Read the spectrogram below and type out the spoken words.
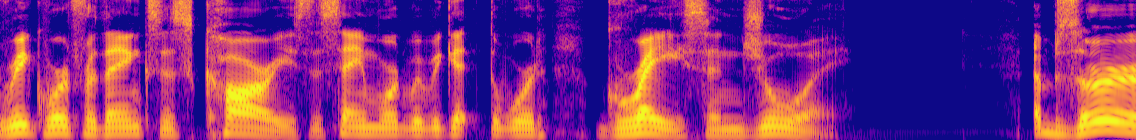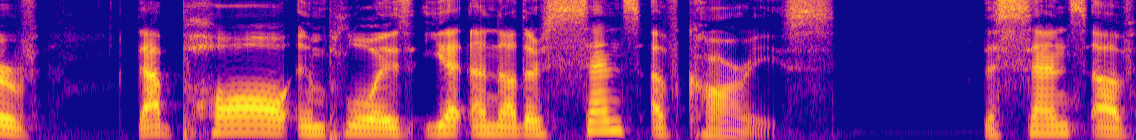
Greek word for thanks is charis, the same word where we get the word grace and joy. Observe that Paul employs yet another sense of charis, the sense of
